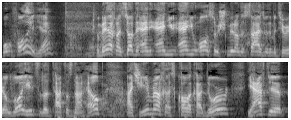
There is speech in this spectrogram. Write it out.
won't fall in. Yeah. Hatzot, and and you and you also schmidt on the sides with the material. Loy hits the tat does not help. Ashimrach as kol kadur. You have to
